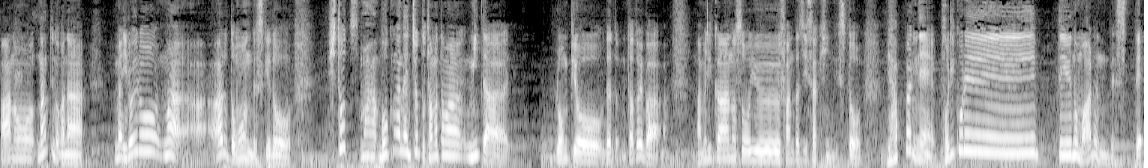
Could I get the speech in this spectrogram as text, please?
あの、なんていうのかな。まあいろいろ、まあ、あると思うんですけど、一つ、まあ僕がね、ちょっとたまたま見た論評だと、ね、例えば、アメリカのそういうファンタジー作品ですと、やっぱりね、ポリコレっていうのもあるんですって、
